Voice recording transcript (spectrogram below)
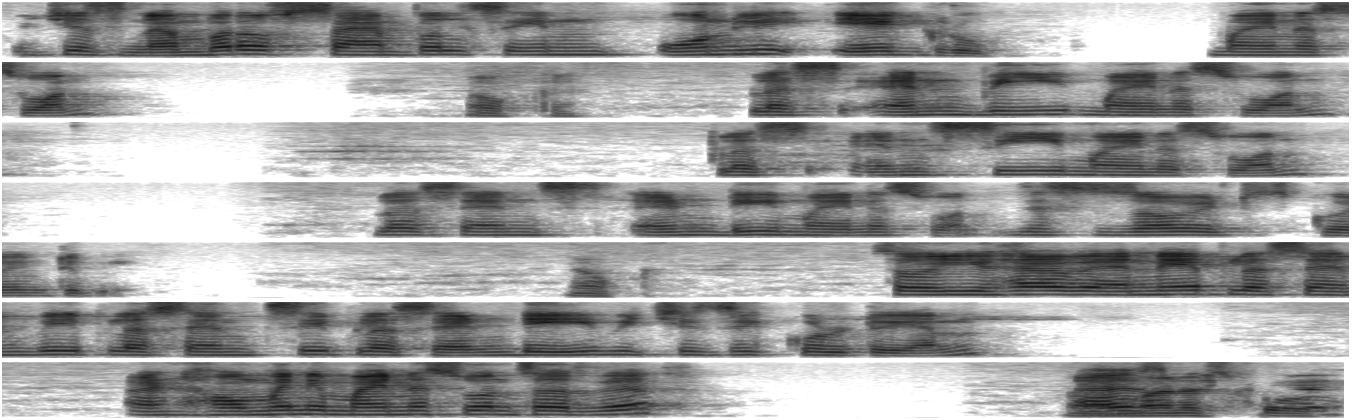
which is number of samples in only a group minus 1 Okay. plus nb minus 1 plus nc minus 1 plus N- nd minus 1 this is how it's going to be Okay. so you have na plus nb plus nc plus nd which is equal to n and how many minus ones are there Uh, As minus four. as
